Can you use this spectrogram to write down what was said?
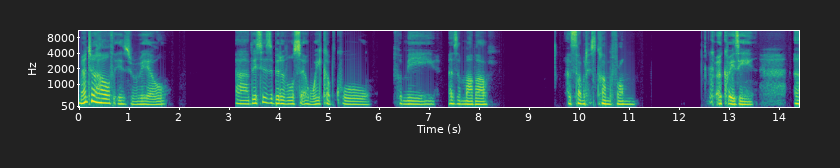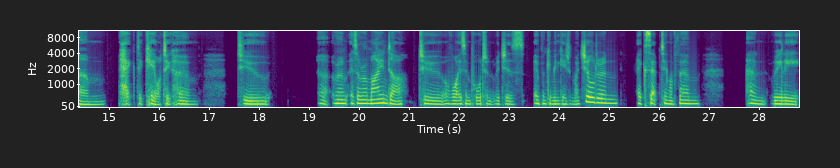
mental health is real. Uh, this is a bit of also a wake up call for me as a mother, as someone who's come from a crazy, um, hectic, chaotic home, to uh, as a reminder to of what is important, which is open communication with my children, accepting of them, and really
